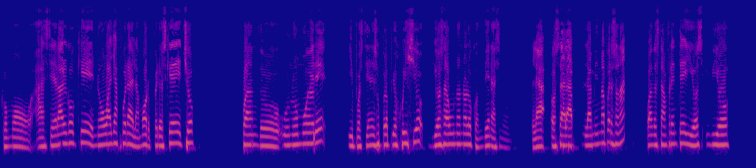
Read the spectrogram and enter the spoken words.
como hacer algo que no vaya fuera del amor. Pero es que de hecho, cuando uno muere y pues tiene su propio juicio, Dios a uno no lo condena, sino la, o sea, la, la misma persona cuando está enfrente de Dios y vio,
